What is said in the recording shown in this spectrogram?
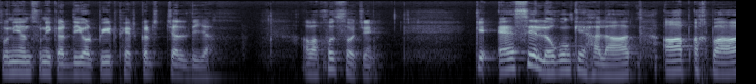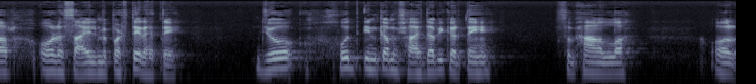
سنی انسنی کر دی اور پیٹ پھیر کر چل دیا۔ اب آپ خود سوچیں کہ ایسے لوگوں کے حالات آپ اخبار اور رسائل میں پڑھتے رہتے، جو خود ان کا مشاہدہ بھی کرتے ہیں، سبحان اللہ، اور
